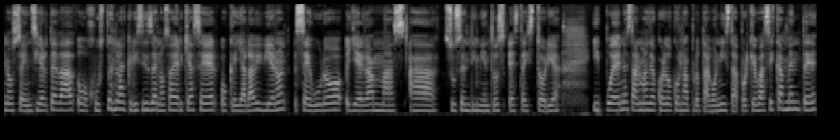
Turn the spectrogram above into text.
no sé, en cierta edad o justo en la crisis de no saber qué hacer o que ya la vivieron, seguro llega más a sus sentimientos esta historia y pueden estar más de acuerdo con la protagonista, porque básicamente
